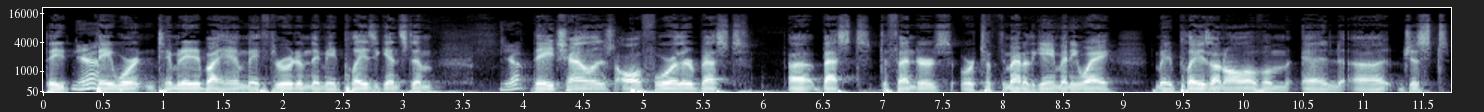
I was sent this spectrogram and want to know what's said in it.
They Yeah. they weren't intimidated by him. They threw at him. They made plays against him. Yep. They challenged all four of their best uh, best defenders, or took them out of the game anyway. Made plays on all of them, and uh, just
